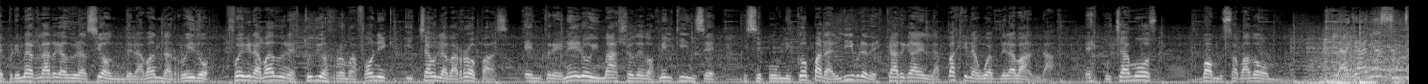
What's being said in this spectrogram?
Este primer larga duración de la banda Ruido fue grabado en estudios Romaphonic y Chaula Barropas entre enero y mayo de 2015 y se publicó para libre descarga en la página web de la banda. Escuchamos Bom ganas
